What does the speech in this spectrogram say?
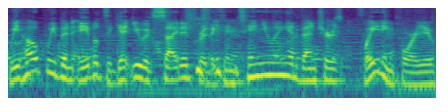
we hope we've been able to get you excited for the continuing adventures waiting for you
